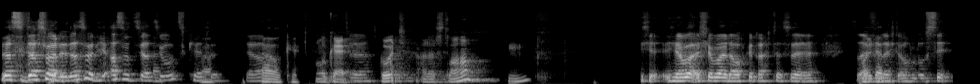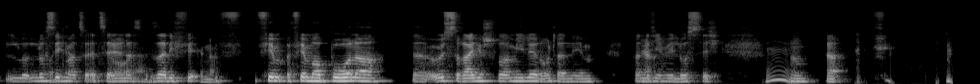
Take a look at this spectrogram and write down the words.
das, das, war, das war die Assoziationskette. Ja, ja. okay. Okay, Und, äh, gut, alles klar. Mhm. Ich, ich habe ich hab halt auch gedacht, dass er sei Weil vielleicht auch lustig, lustig mal zu erzählen, dass sei die Fi genau. Firma, Burner, äh, österreichisches Familienunternehmen. Fand ja. ich irgendwie lustig. Hm. Ähm, ja.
